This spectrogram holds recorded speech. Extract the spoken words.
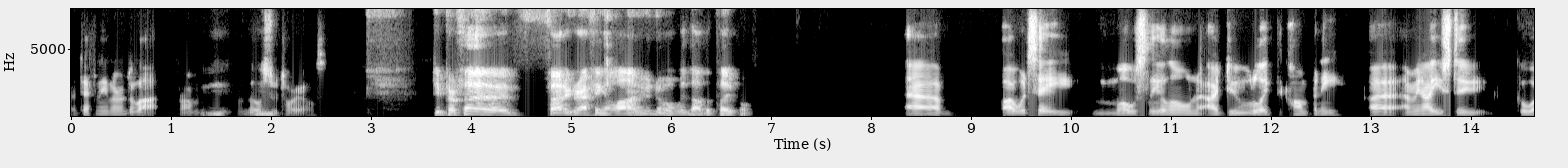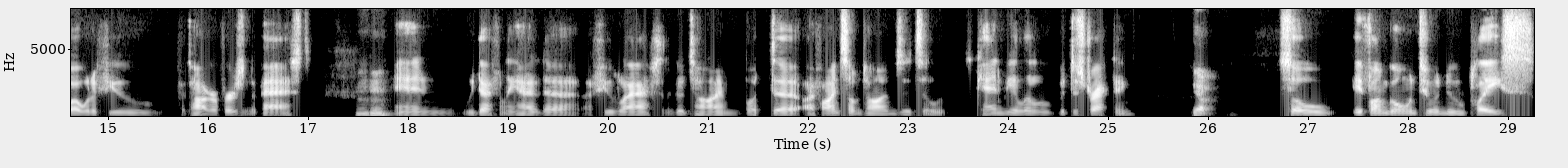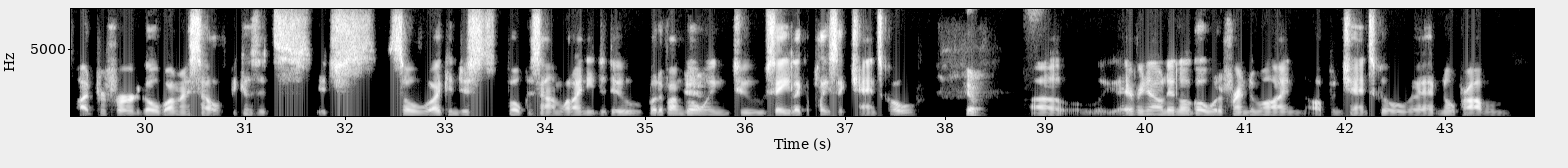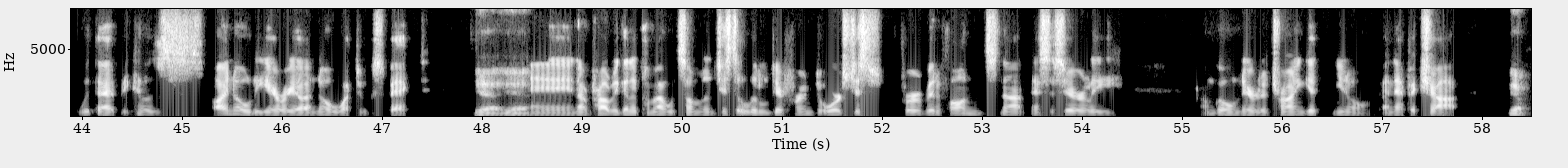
I definitely learned a lot from, Mm, from those tutorials. Do you prefer photographing alone or with other people? Um, I would say mostly alone. I do like the company. Uh, I mean, I used to go out with a few photographers in the past. Hmm and we definitely had uh, a few laughs and a good time. But uh, I find sometimes it's a, can be a little bit distracting. Yep. So if I'm going to a new place, I'd prefer to go by myself because it's it's so I can just focus on what I need to do. But if I'm Yeah. going to say like a place like Chance Cove, Yep. uh, every now and then I'll go with a friend of mine up in Chance Cove. I have no problem with that because I know the area, I know what to expect Yeah, yeah. and I'm probably going to come out with something just a little different, or it's just for a bit of fun. It's not necessarily I'm going there to try and get you know an epic shot. Yeah.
